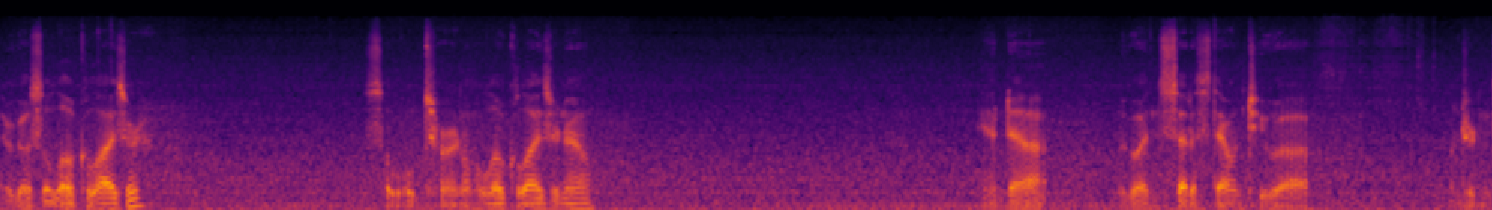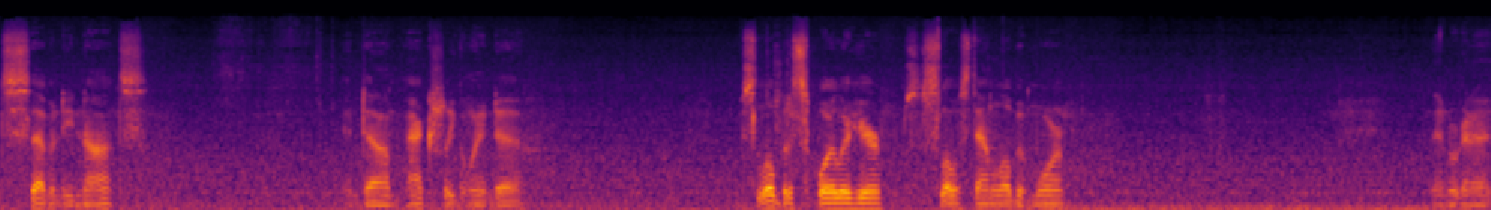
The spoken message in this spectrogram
There goes the localizer. So we'll turn on the localizer now. And, uh, We'll go ahead and set us down to uh, 170 knots. And I'm um, actually going to just a little bit of spoiler here, so slow us down a little bit more. And then we're to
